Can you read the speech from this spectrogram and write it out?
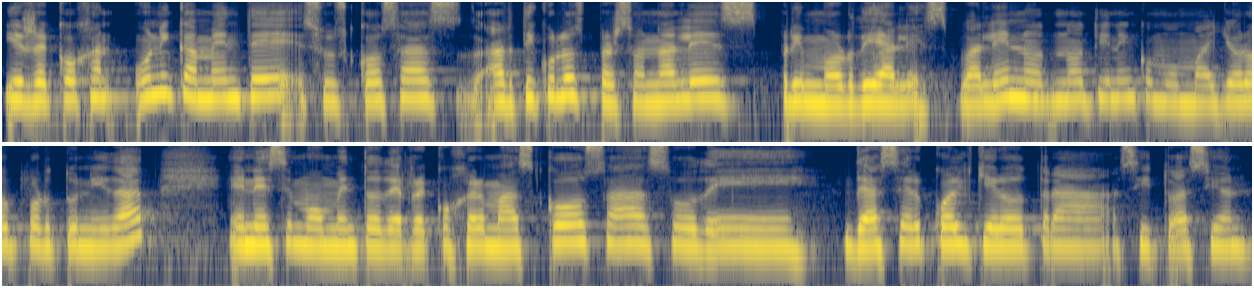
y recojan únicamente sus cosas, artículos personales primordiales, ¿vale? No, no tienen como mayor oportunidad en ese momento de recoger más cosas o de, de hacer cualquier otra situación.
